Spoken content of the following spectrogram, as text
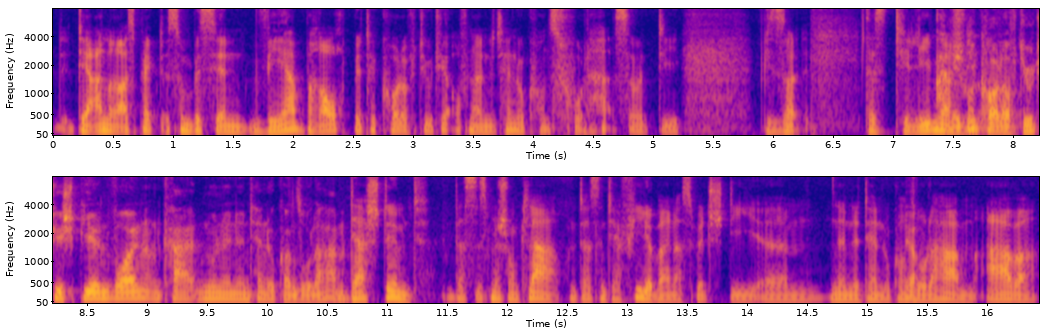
Der andere Aspekt ist so ein bisschen, wer braucht bitte Call of Duty auf einer Nintendo-Konsole? Also die, wie soll, das, die leben Alle, ja schon. die Call of Duty spielen wollen und nur eine Nintendo-Konsole haben. Das stimmt, das ist mir schon klar. Und das sind ja viele bei einer Switch, die ähm, eine Nintendo-Konsole ja. haben. Aber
